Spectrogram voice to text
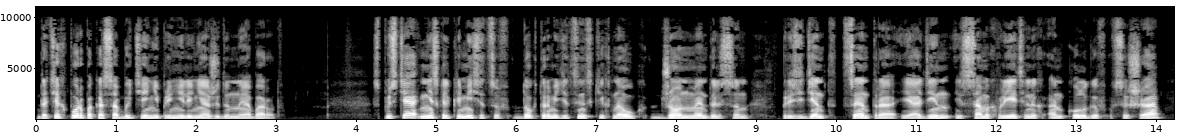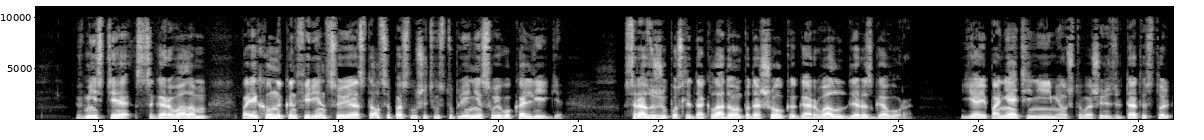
До тех пор, пока события не приняли неожиданный оборот. Спустя несколько месяцев доктор медицинских наук Джон Мендельсон, президент Центра и один из самых влиятельных онкологов в США, вместе с Агарвалом поехал на конференцию и остался послушать выступление своего коллеги. Сразу же после доклада он подошел к Агарвалу для разговора. «Я и понятия не имел, что ваши результаты столь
